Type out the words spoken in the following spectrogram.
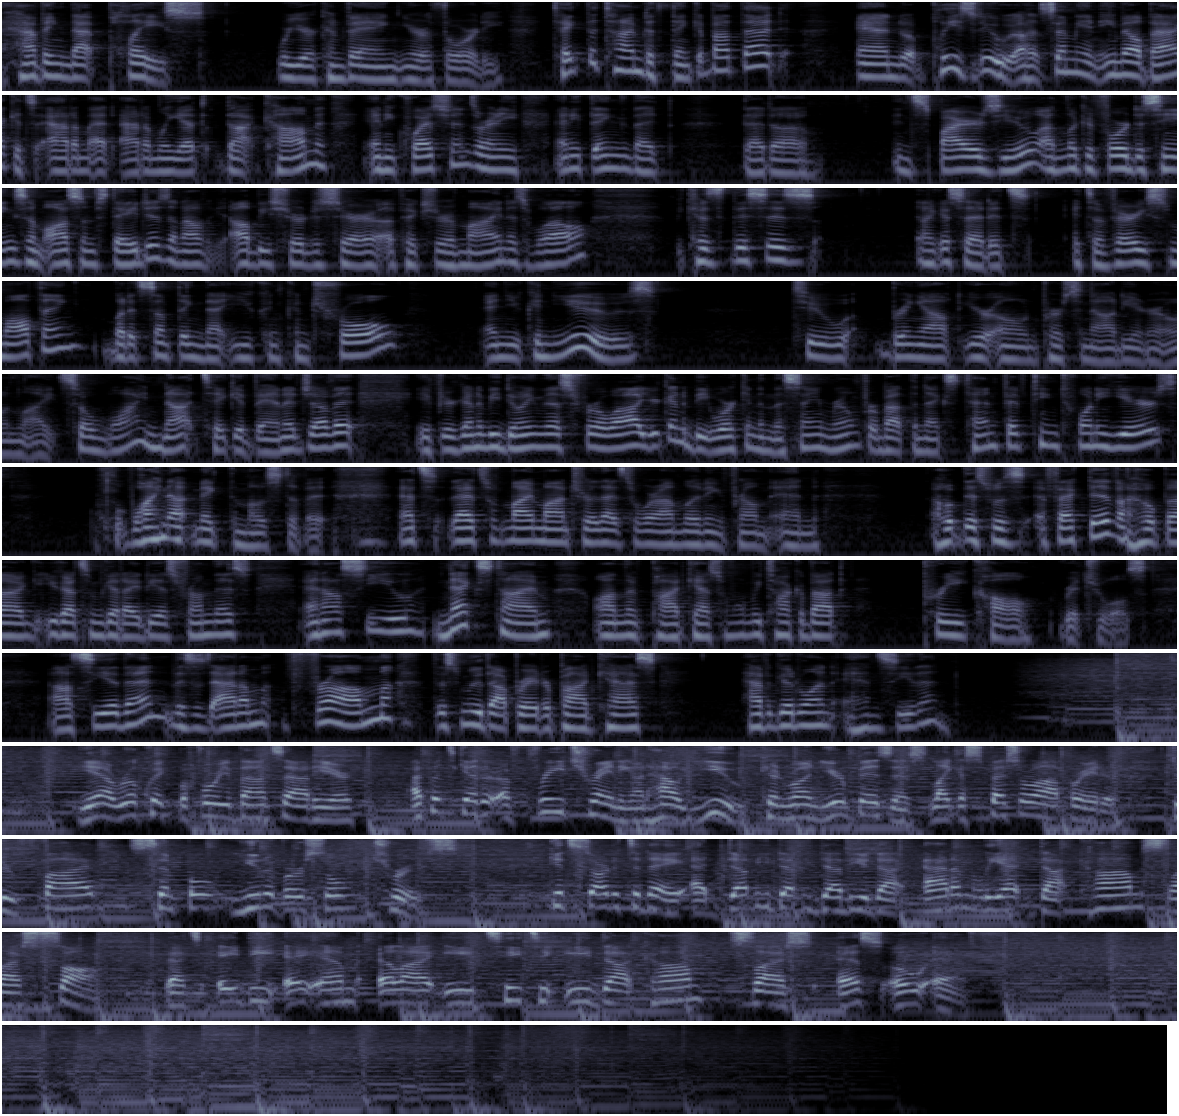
having that place where you're conveying your authority. Take the time to think about that And please do uh, send me an email back. It's adam at adamliette.com. Any questions or any anything that that uh, inspires you. I'm looking forward to seeing some awesome stages, and I'll I'll be sure to share a picture of mine as well, because this is, like I said, it's it's a very small thing, but it's something that you can control and you can use to bring out your own personality and your own light. So why not take advantage of it? If you're going to be doing this for a while, you're going to be working in the same room for about the next 10, 15, 20 years. Why not make the most of it? That's that's my mantra. That's where I'm living from and I hope this was effective. I hope uh, you got some good ideas from this. And I'll see you next time on the podcast when we talk about pre call rituals. I'll see you then. This is Adam from the Smooth Operator Podcast. Have a good one and see you then. Yeah, real quick before you bounce out here, I put together a free training on how you can run your business like a special operator through five simple universal truths. Get started today at www.adamliette.com slash soft. That's A-D-A-M-L-I-E-T-T-E dot com slash S-O-F.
